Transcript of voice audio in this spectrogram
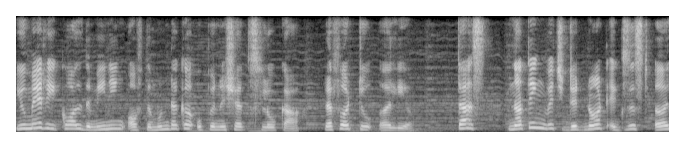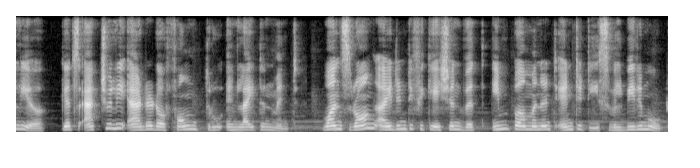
you may recall the meaning of the Mundaka Upanishad sloka referred to earlier. Thus, nothing which did not exist earlier gets actually added or found through enlightenment. One's wrong identification with impermanent entities will be removed.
